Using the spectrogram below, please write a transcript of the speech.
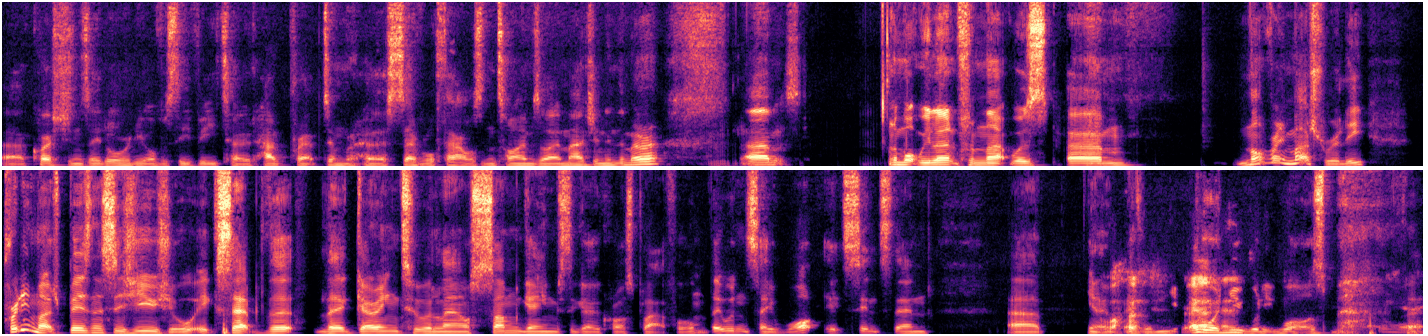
uh, questions they'd already obviously vetoed, had prepped and rehearsed several thousand times, I imagine, in the mirror. Um, and what we learned from that was um, not very much, really. Pretty much business as usual, except that they're going to allow some games to go cross-platform. They wouldn't say what. It's since then, uh, you know, Well, everyone, knew, everyone knew what it was. But yeah.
